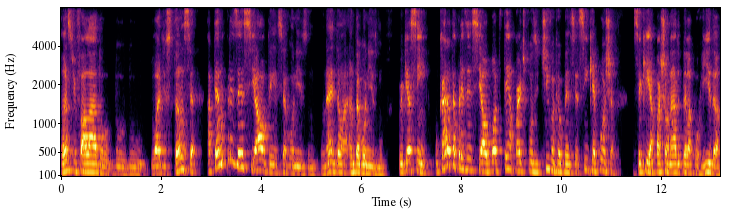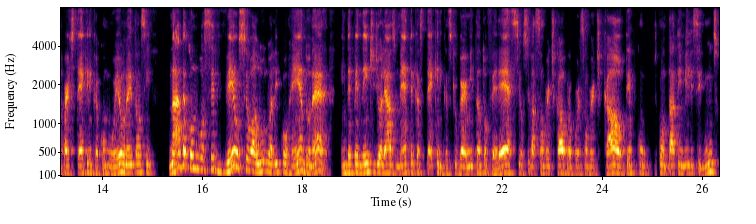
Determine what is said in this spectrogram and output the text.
antes de falar do, do, do, do à distância, até no presencial tem esse agonismo, né? Então, antagonismo. Porque assim, o cara tá presencial, pode ter a parte positiva que eu pensei assim, que é, poxa, você que é apaixonado pela corrida, a parte técnica como eu, né? Então, assim, nada como você ver o seu aluno ali correndo, né? Independente de olhar as métricas técnicas que o Garmin tanto oferece, oscilação vertical, proporção vertical, tempo de contato em milissegundos.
